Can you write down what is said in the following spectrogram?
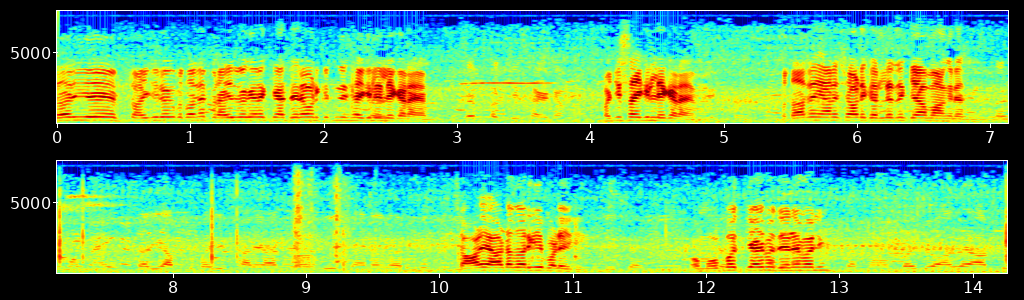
सर ये साइकिलों के बताने प्राइस वगैरह क्या दे रहे हैं और कितनी साइकिलें लेकर आए हैं? सर पच्चीस आइटम पच्चीस साइकिल लेकर आए हैं। बता दें यहाँ स्टार्ट कर लेते हैं क्या मांग रहे हैं? सर ये आपको साढ़े आठ हज़ार की चैनल वाली साढ़े आठ हज़ार की पड़ेगी? और मोहब्बत क्या है में देने वाली? मोहब्बत जो आगे आपके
